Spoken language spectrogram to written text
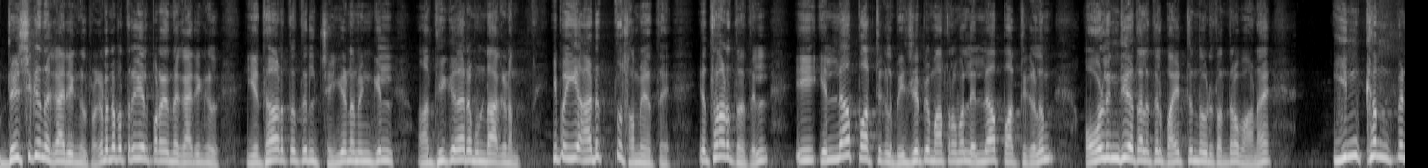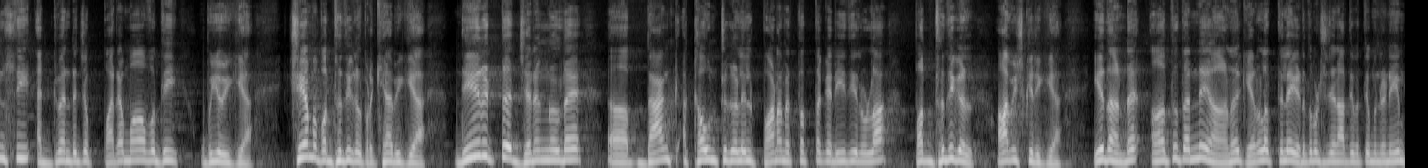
ഉദ്ദേശിക്കുന്ന കാര്യങ്ങൾ പ്രകടന പത്രികയിൽ പറയുന്ന കാര്യങ്ങൾ യഥാർത്ഥത്തിൽ ചെയ്യണമെങ്കിൽ അധികാരമുണ്ടാകണം. ഇപ്പോൾ ഈ അടുത്ത സമയത്ത് യഥാർത്ഥത്തിൽ ഈ എല്ലാ പാർട്ടികളും ബി ജെ പി മാത്രമല്ല എല്ലാ പാർട്ടികളും ഓൾ ഇന്ത്യ തലത്തിൽ പയറ്റുന്ന ഒരു തന്ത്രമാണ് ഇൻകംപൻസി അഡ്വാന്റേജ് പരമാവധി ഉപയോഗിക്കുക. ക്ഷേമ പദ്ധതികൾ പ്രഖ്യാപിക്കുക. നേരിട്ട് ജനങ്ങളുടെ ബാങ്ക് അക്കൗണ്ടുകളിൽ പണം എത്തത്തക്ക രീതിയിലുള്ള പദ്ധതികൾ ആവിഷ്കരിക്കുക. ഏതാണ്ട് അത് തന്നെയാണ് കേരളത്തിലെ ഇടതുപക്ഷ ജനാധിപത്യ മുന്നണിയും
